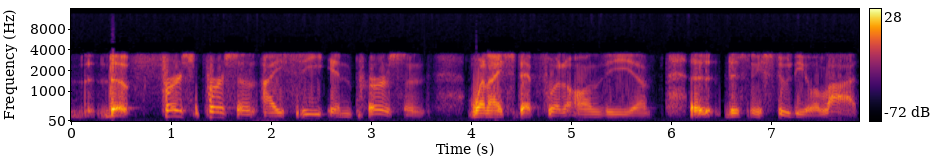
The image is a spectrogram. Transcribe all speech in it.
the first person I see in person when I step foot on the uh, uh, Disney studio lot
